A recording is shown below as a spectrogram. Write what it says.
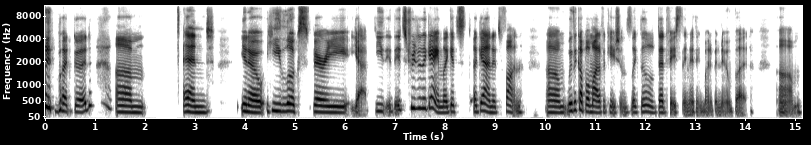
but good. Um, and you know he looks very yeah he it's true to the game. Like it's again it's fun um with a couple modifications. Like the little dead face thing i think might have been new but um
